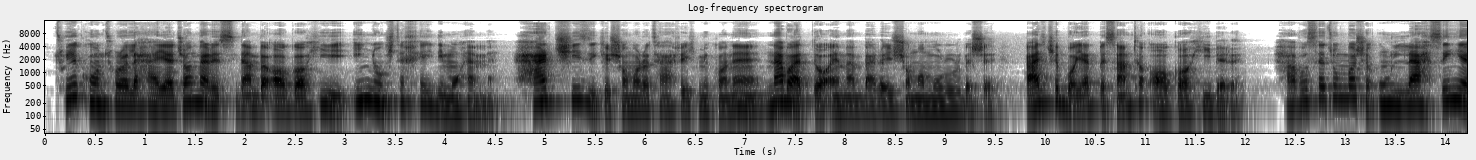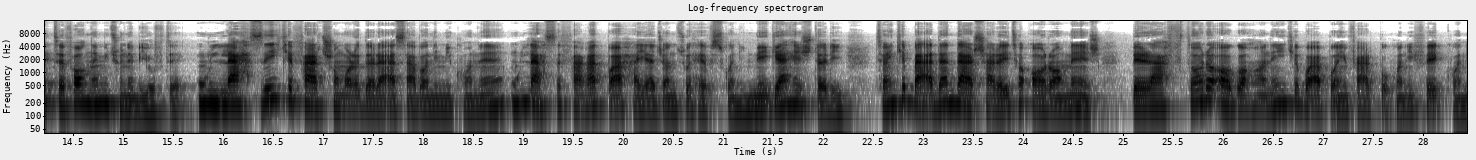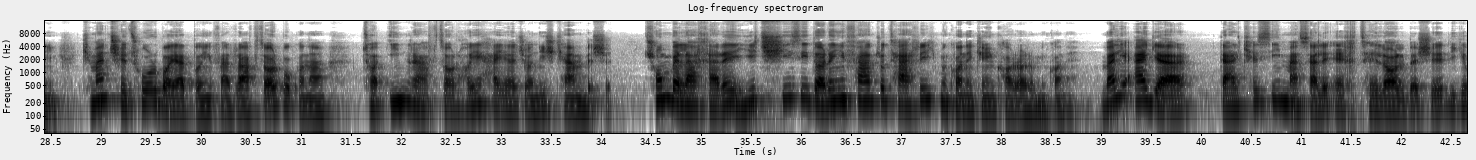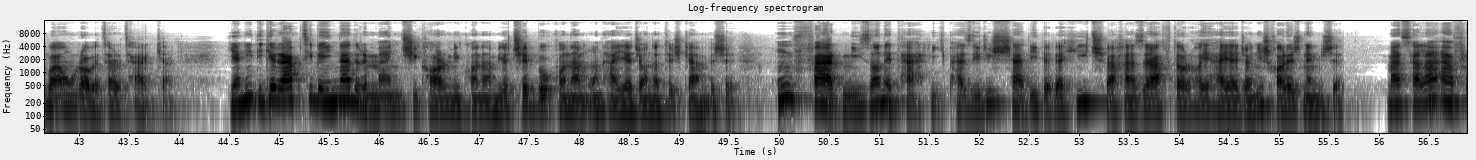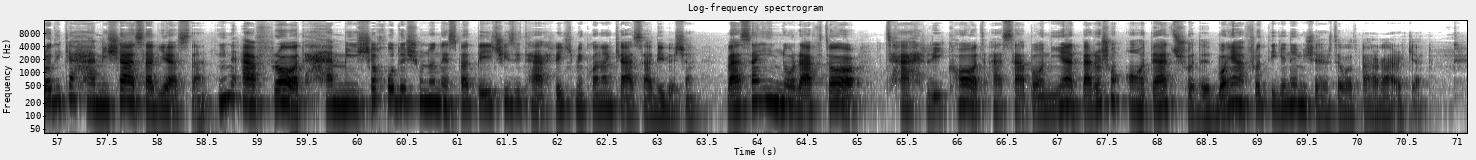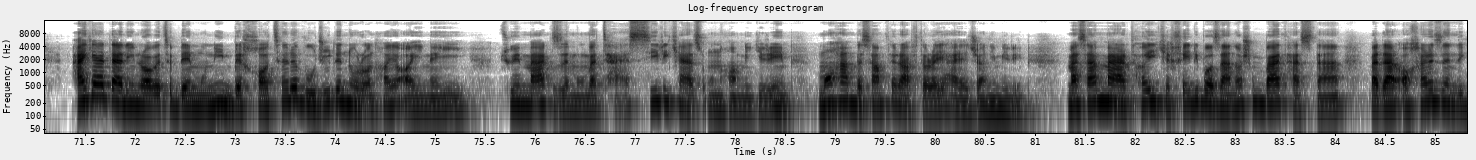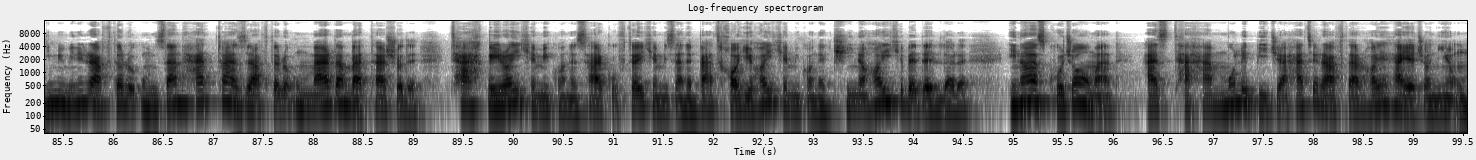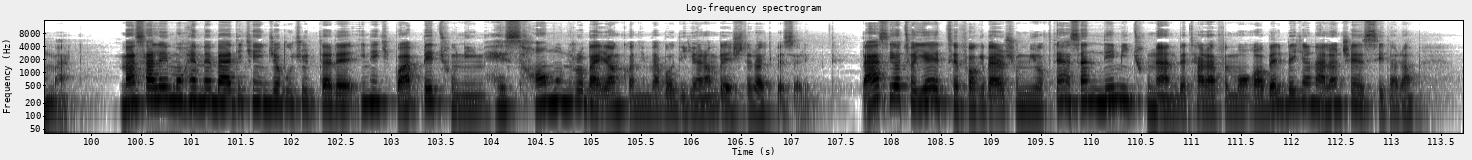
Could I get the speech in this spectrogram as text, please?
توی کنترل هیجان و رسیدن به آگاهی این نکته خیلی مهمه. هر چیزی که شما رو تحریک می‌کنه نباید دائما برای شما مرور بشه بلکه باید به سمت آگاهی بره. حواستون باشه اون لحظه این اتفاق نمی‌تونه بیفته. اون لحظه ای که فرد شما رو داره عصبانی می‌کنه اون لحظه فقط باید هیجان تو حفظ کنی نگهش داری. تا اینکه بعدا در شرایط آرامش به رفتار آگاهانه ای که باید با این فرد بکنی فکر کنی که من چطور باید با این فرد رفتار بکنم تا این رفتارهای هیجانیش کم بشه. چون بالاخره یه چیزی داره این فرد رو تحریک می‌کنه که این کارا رو می‌کنه. ولی اگر در کسی این مسئله اختلال بشه دیگه باید اون رابطه رو ترک کرد. یعنی دیگه ربطی به این نداره من چی کار می‌کنم یا چه بکنم اون هیجاناتش کم بشه. اون فرد میزان تحریک پذیری شدیده و هیچ وقت از رفتارهای هیجانیش خارج نمیشه. مثلا افرادی که همیشه عصبی هستن. این افراد همیشه خودشون رو نسبت به یه چیزی تحریک می‌کنن که عصبی بشن. و اصلا این نوع رفتار تحریکات عصبانیت براشون عادت شده. با این افراد دیگه نمیشه ارتباط برقرار کرد. اگر در این رابطه بمونیم به خاطر وجود نورون‌های آینه‌ای توی مغزمون و تأثیری که از اونها می‌گیریم ما هم به سمت رفتارهای هیجانی میریم. مثلا مردهایی که خیلی با زناشون بد هستن و در آخر زندگی می‌بینی رفتار اون زن حتی از رفتار اون مردم بدتر شده. تحقیرایی که می‌کنه سرکوفتایی که می‌زنه بدخواهی هایی که می‌کنه کینه هایی که به دل داره اینا از کجا اومد؟ از تحمل بی جهت رفتارهای هیجانی اون مرد. مسئله مهم بعدی که اینجا وجود داره اینه که باید بتونیم حس هامون رو بیان کنیم و با دیگران به اشتراک بذاریم. بعضیا تا یه اتفاقی براشون میفته اصلا نمی‌تونن به طرف مقابل بگن الان چه حسی دارم.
